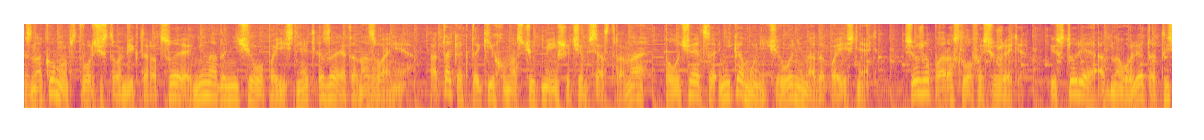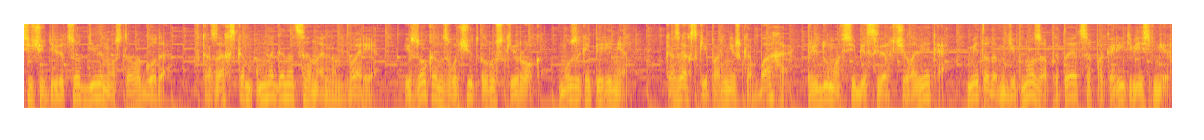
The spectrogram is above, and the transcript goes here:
Знакомым с творчеством Виктора Цоя не надо ничего пояснять за это название. А так как таких у нас чуть меньше, чем вся страна, получается, никому ничего не надо пояснять. Все же пара слов о сюжете. История одного лета 1990 года в казахском многонациональном дворе. Из окон звучит русский рок, музыка перемен. Казахский парнишка Баха, придумав себе сверхчеловека, методом гипноза пытается покорить весь мир,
